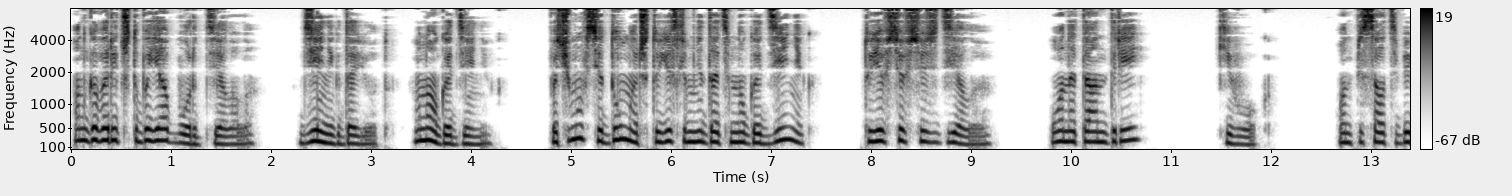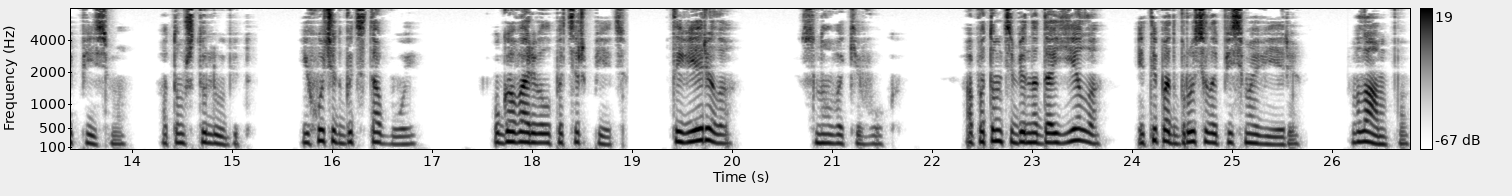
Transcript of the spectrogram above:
он говорит, чтобы я аборт делала. Денег дает. Много денег. Почему все думают, что если мне дать много денег, то я все-все сделаю? Он это Андрей? Кивок. Он писал тебе письма о том, что любит и хочет быть с тобой. Уговаривал потерпеть. Ты верила? Снова кивок. А потом тебе надоело, и ты подбросила письма Вере. В лампу.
